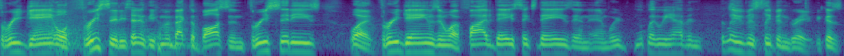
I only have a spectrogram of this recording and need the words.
three game, or three cities technically coming back to Boston. Three cities, what? Three games in what? Five days, six days, and and we look like we haven't look like we've been sleeping great because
